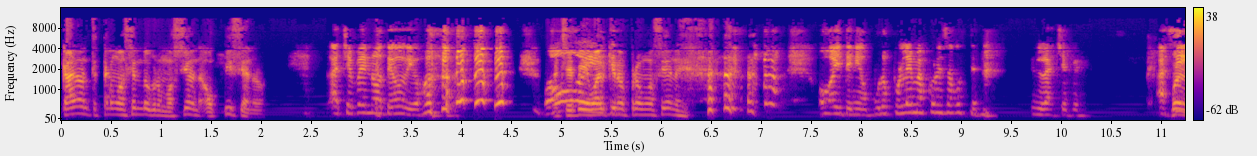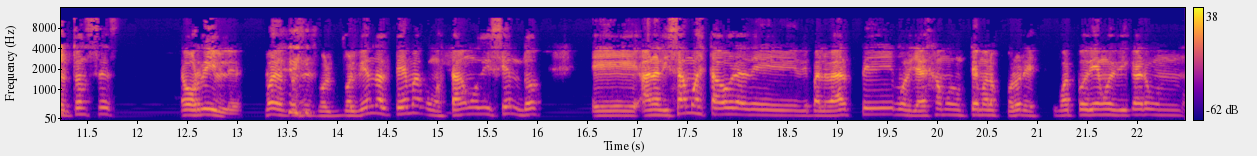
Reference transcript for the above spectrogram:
Canon te estamos haciendo promoción, auspicianos. HP no te odio. HP igual que nos promociones. Hoy he tenido puros problemas con esa cuestión el HP. Bueno, entonces, horrible. Bueno, entonces, volviendo al tema, como estábamos diciendo, eh, analizamos esta obra de, de Palvarte, bueno, ya dejamos un tema los colores, igual podríamos dedicar un,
